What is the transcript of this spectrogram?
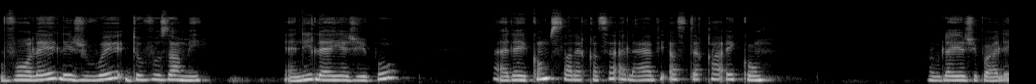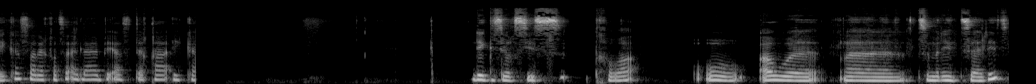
voler les jouets de vos amis يعني لا يجب عليكم سرقة ألعاب أصدقائكم أو لا يجب عليك سرقة ألعاب أصدقائك L'exercice 3 أو التمرين الثالث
